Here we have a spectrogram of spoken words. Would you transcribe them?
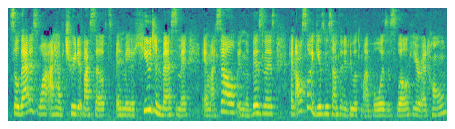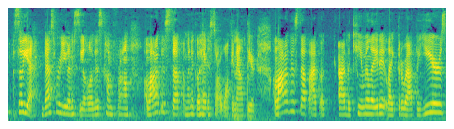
So that is why I have treated myself and made a huge investment in myself, in the business, and also it gives me something to do with my boys as well here at home. So yeah, that's where you're gonna see all of this come from. A lot of this stuff, I'm gonna go ahead and start walking out there. A lot of this stuff I've I've accumulated like throughout the years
